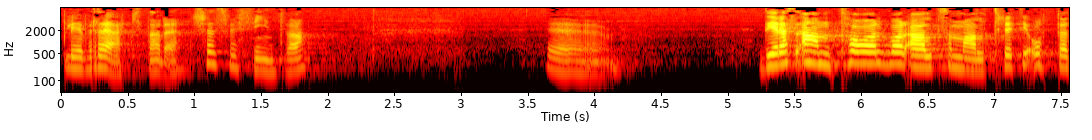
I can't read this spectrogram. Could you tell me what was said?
blev räknade. Känns väl fint, va? Eh. Deras antal var allt som allt 38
